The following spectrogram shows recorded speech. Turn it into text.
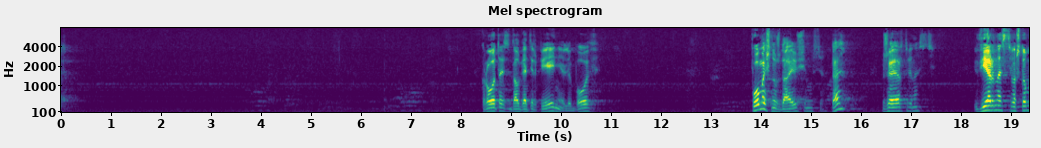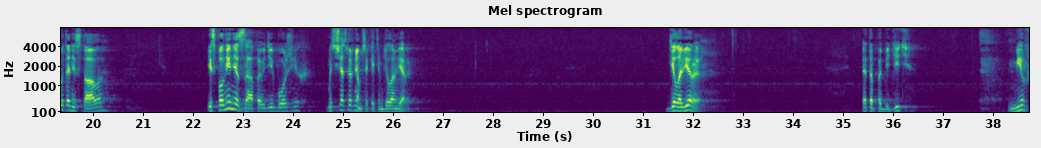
Кротость, долготерпение, любовь, помощь нуждающемуся, да? жертвенность, верность во что бы то ни стало, исполнение заповедей Божьих. Мы сейчас вернемся к этим делам веры. Дело веры – это победить мир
